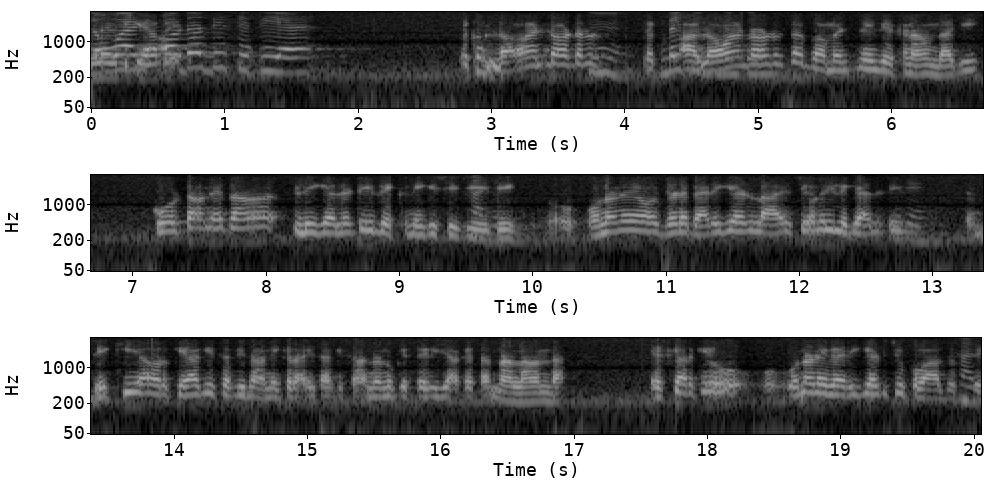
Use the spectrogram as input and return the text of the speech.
ਲਾਅ ਐਂਡ ਆਰਡਰ ਦੀ ਸਥਿਤੀ ਹੈ। ਦੇਖੋ law and order law and. Order ਤਾਂ ਗਵਰਨਮੈਂਟ ਨੇ ਦੇਖਣਾ ਹੁੰਦਾ ਜੀ ਕੋਰਟਾਂ ਨੇ ਤਾਂ ਲੀਗੈਲਿਟੀ ਦੇਖਣੀ ਕਿਸੇ ਚੀਜ਼ ਦੀ ਉਹ- ਉਹਨਾਂ ਨੇ ਉਹ ਜਿਹੜੇ ਬੈਰੀਕੇਡ ਲਾਏ ਸੀ ਉਹਨਾਂ ਦੀ ਲੀਗੈਲਿਟੀ। ਦੇਖੀ ਆ ਔਰ ਕਿਹਾ ਕਿ ਸੰਵਿਧਾਨਿਕ ਰਾਈਟ ਆ ਕਿਸਾਨਾਂ ਨੂੰ ਕਿਤੇ ਵੀ ਜਾ ਕੇ ਧਰਨਾ ਲਾਉਣ ਦਾ ਇਸ ਕਰਕੇ ਉਹ ਉਹਨਾਂ ਨੇ ਬੈਰੀਕੇਡ ਚੁਕਵਾ ਦਿੱਤੇ।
